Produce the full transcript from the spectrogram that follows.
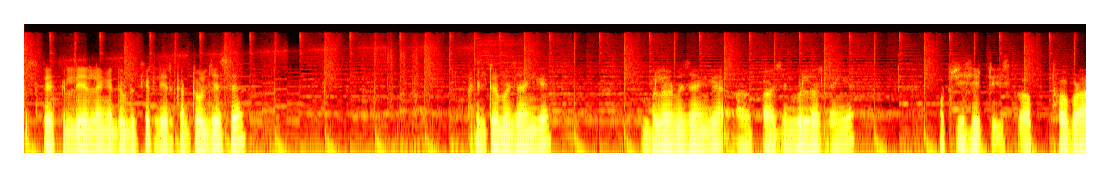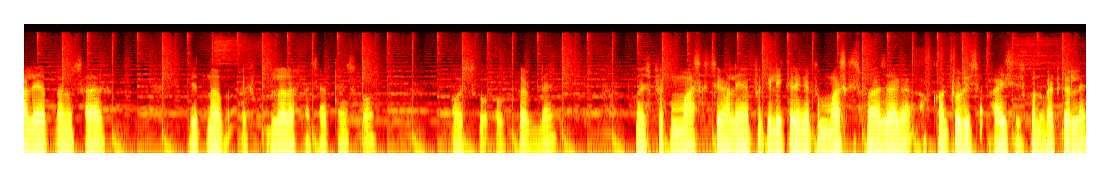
इस पर ले लेंगे डुप्लीकेट लेयर कंट्रोल जैसे। फ़िल्टर में जाएँगे। ब्लर में जाएँगे और गार्जिन ब्लर लेंगे। और फिर हीट इसको आप थोड़ा बढ़ा लें अपने अनुसार, जितना ब्लर रखना चाहते हैं इसको, और इसको ऑफ़ कर दें। और इस पर मास्क चढ़ा लें, यहाँ पर क्लिक करेंगे तो मास्क इस पर आ जाएगा। और कंट्रोल इस आई से इसको इन्वर्ट कर लें।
